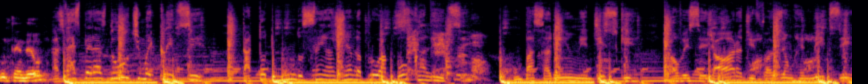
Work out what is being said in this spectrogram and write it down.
entendeu? Às vésperas do último eclipse, tá todo mundo sem agenda pro apocalipse. Passarinho me disse que talvez seja hora de fazer um remix. E...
